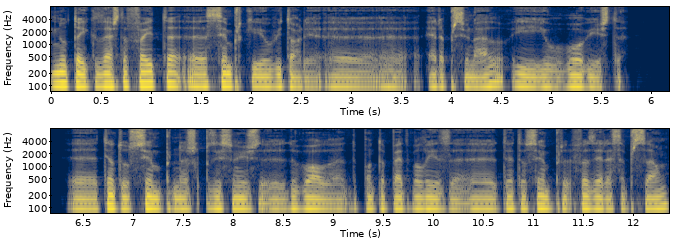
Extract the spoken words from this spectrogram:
Notei que desta feita, eh, sempre que o Vitória eh, eh, era pressionado e o Boa Vista tentou sempre nas reposições de bola, de pontapé de baliza, tentou sempre fazer essa pressão.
